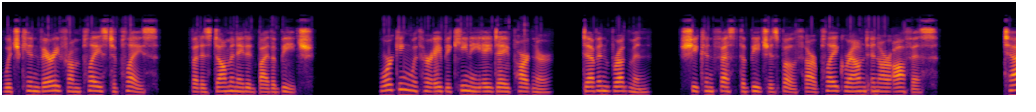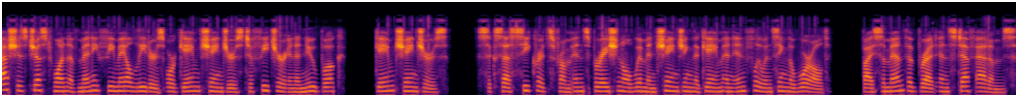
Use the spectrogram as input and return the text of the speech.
which can vary from place to place, but is dominated by the beach. Working with her A Bikini A Day partner, Devin Brugman, she confessed the beach is both our playground and our office. Tash is just one of many female leaders or game changers to feature in a new book, Game Changers, Success Secrets from Inspirational Women Changing the Game and Influencing the World, by Samantha Brett and Steph Adams.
